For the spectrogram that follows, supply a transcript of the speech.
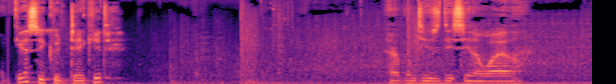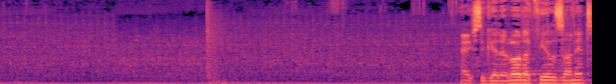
I guess we could take it. Haven't used this in a while. I used to get a lot of kills on it.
